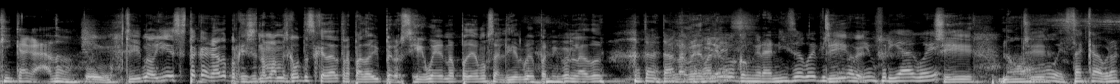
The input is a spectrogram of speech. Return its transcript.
Qué cagado. sí, no, y es está cagado porque dices, no mames, ¿cómo te vas a quedar atrapado ahí? Pero sí, güey, no podíamos salir, güey, para ningún lado. ¿No te aventaban. Luego con granizo, güey, Sí, güey. bien fría, güey. Sí. No, sí. güey, está cabrón.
